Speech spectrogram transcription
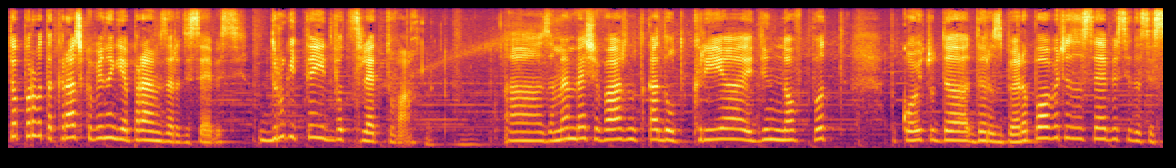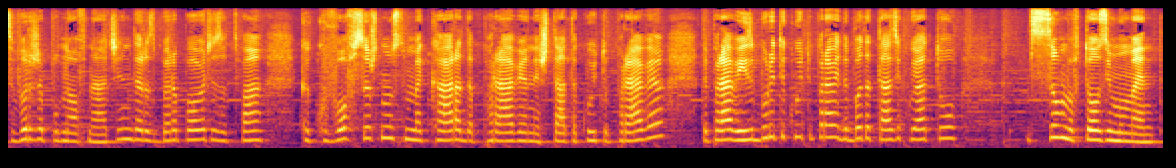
то първата крачка винаги я правим заради себе си. Другите идват след това. А, за мен беше важно така да открия един нов път, по който да, да разбера повече за себе си, да се свържа по нов начин, да разбера повече за това какво всъщност ме кара да правя нещата, които правя, да правя изборите, които правя, да бъда тази, която съм в този момент.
